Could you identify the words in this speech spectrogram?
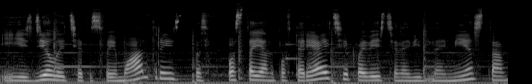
И сделайте это своей мантрой, постоянно повторяйте, повесьте на видное место.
